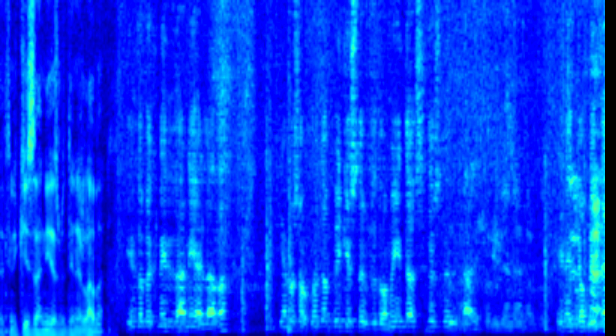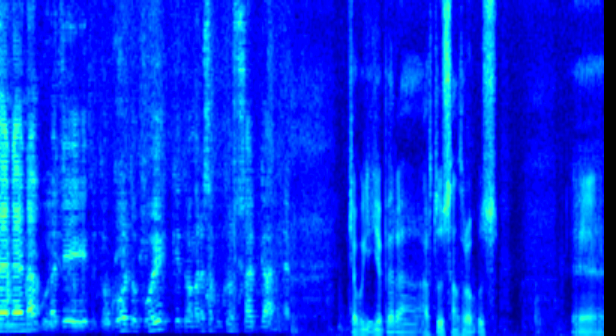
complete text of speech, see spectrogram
Εθνικής Δανίας με την Ελλάδα. είναι το παιχνίδι Δανία-Ελλάδα, 1980 μπήκε στο 70 στη θέση του τελικάρι. Είναι το 0-1 με τη, τον γκολ του Κούι και οι τρομερές αποκρούσεις του Σαργκάνη. Και από εκεί και πέρα αυτούς τους ανθρώπους ε,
